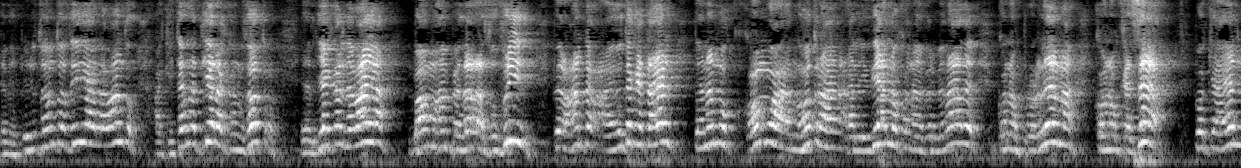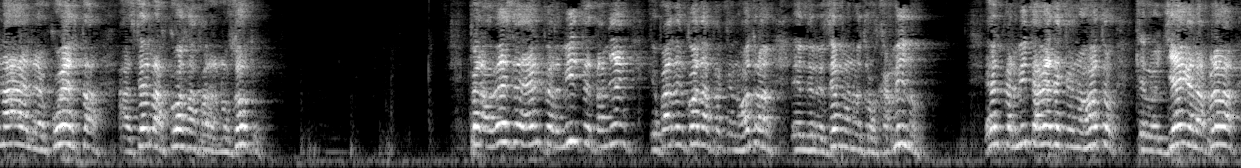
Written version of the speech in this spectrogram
El Espíritu Santo sigue alabando. Aquí está la tierra con nosotros. El día que Él se vaya, vamos a empezar a sufrir. Pero antes, ahorita que está Él, tenemos cómo a nosotros aliviarlo con las enfermedades, con los problemas, con lo que sea. Porque a Él nada le cuesta hacer las cosas para nosotros. Pero a veces Él permite también que pasen cosas para que nosotros enderecemos nuestros caminos. Él permite a veces que nosotros, que nos llegue la prueba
